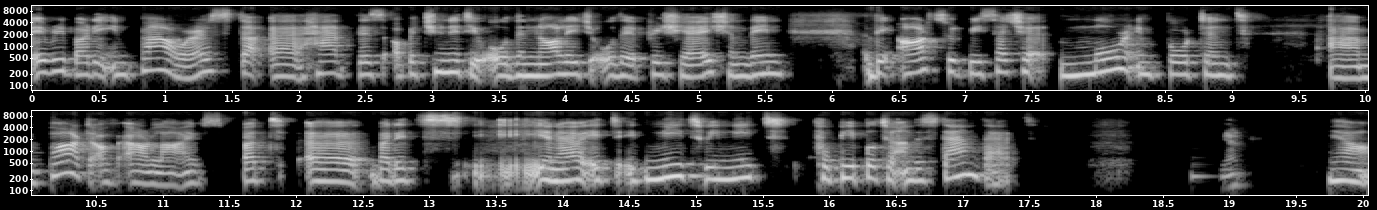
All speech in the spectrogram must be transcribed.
everybody in power st- uh, had this opportunity or the knowledge or the appreciation then the arts would be such a more important um, part of our lives. But uh, but it's you know it it needs we need for people to understand that. Yeah. Yeah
